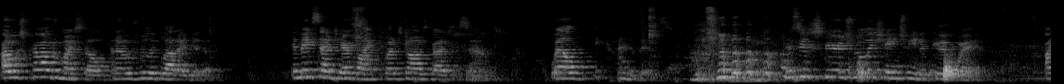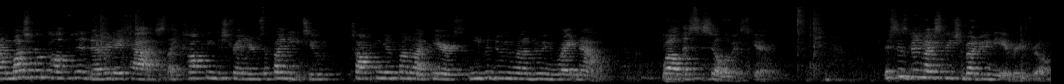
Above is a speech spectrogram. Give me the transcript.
I was proud of myself, and I was really glad I did it. It may sound terrifying, but it's not as bad as it sounds. Well, it kind of is. this experience really changed me in a good way. I'm much more confident in everyday tasks, like talking to strangers if I need to, talking in front of my peers, and even doing what I'm doing right now. Well, this is still a bit scary. This has been my speech about doing the Avery drill.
